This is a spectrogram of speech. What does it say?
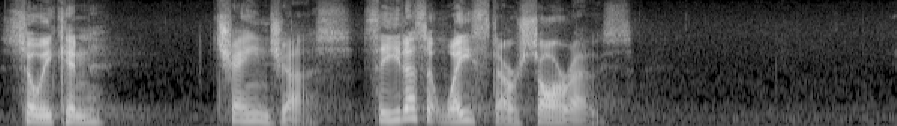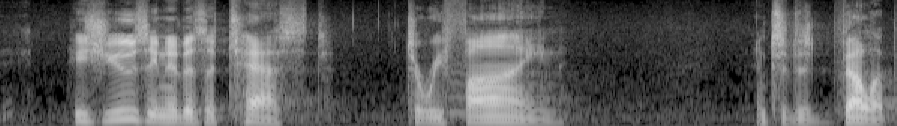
so He can change us. See, He doesn't waste our sorrows. He's using it as a test to refine and to develop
